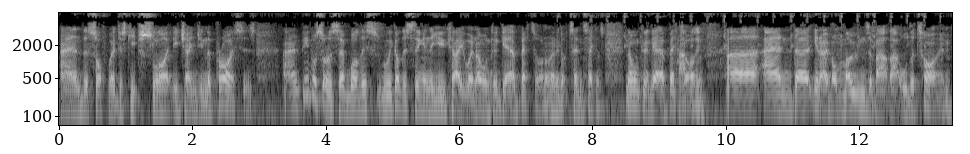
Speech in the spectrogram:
And the software just keeps slightly changing the prices. And people sort of said, well, this we got this thing in the UK where no one could get a bet on. I've only got 10 seconds. No one could get a bet Happily. on. Uh, and, uh, you know, everyone moans about that all the time.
